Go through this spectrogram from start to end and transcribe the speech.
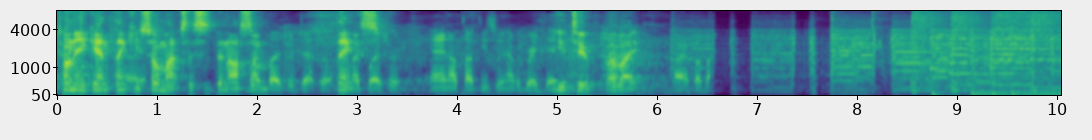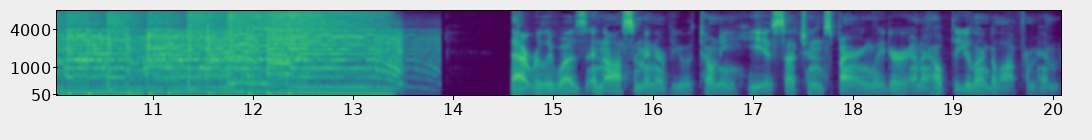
Tony, again, thank you so much. This has been awesome. My pleasure, Jethro. Thanks. My pleasure. And I'll talk to you soon. Have a great day. You too. Bye bye. All right. Bye bye. That really was an awesome interview with Tony. He is such an inspiring leader, and I hope that you learned a lot from him.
